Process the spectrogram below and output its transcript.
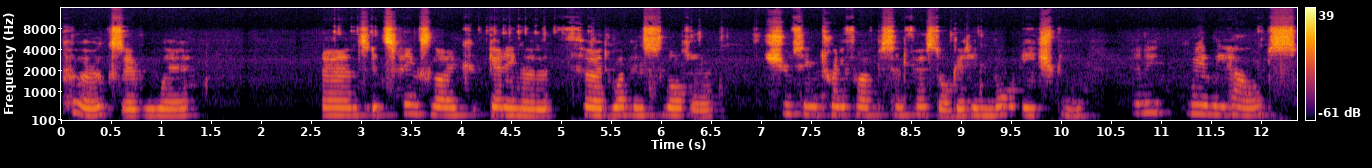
perks everywhere and it's things like getting a third weapon slot or shooting 25% faster or getting more HP and it really helps.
